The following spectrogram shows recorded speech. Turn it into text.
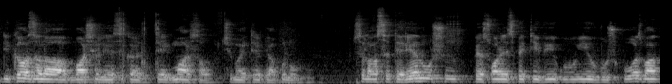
Ceva. Din cauza la mașinile astea care trec mari sau ce mai trec pe acolo, se lasă terenul și persoanele respective cu Ivu și cu Osman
